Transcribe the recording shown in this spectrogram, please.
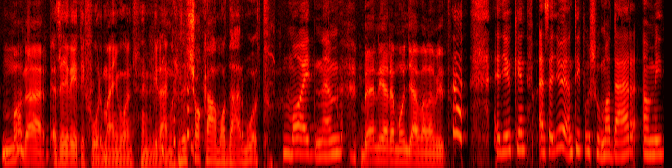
madár. Ez egy réti formány volt, nem világos. Ez egy sakálmadár volt. Majdnem. Berni, erre mondjál valamit. Egyébként ez egy olyan típusú madár, ami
